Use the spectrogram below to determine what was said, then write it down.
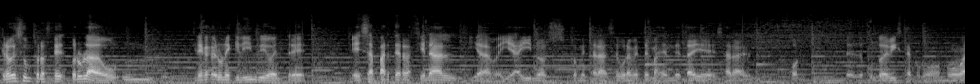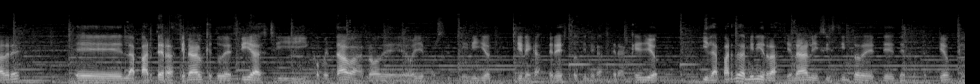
Creo que es un proceso, por un lado, un- un- tiene que haber un equilibrio entre esa parte racional, y, a- y ahí nos comentará seguramente más en detalle Sara, el- por- desde el punto de vista como, como madre, eh, la parte racional que tú decías y comentabas, ¿no? De, oye, pues mi niño tiene que hacer esto, tiene que hacer aquello, y la parte también irracional y ese instinto de, de- de protección que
